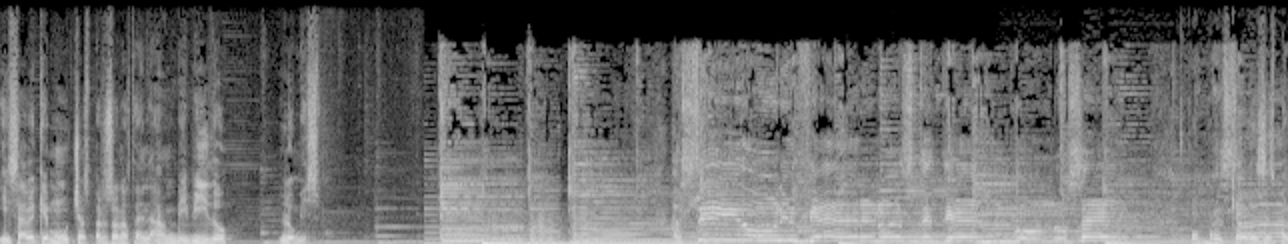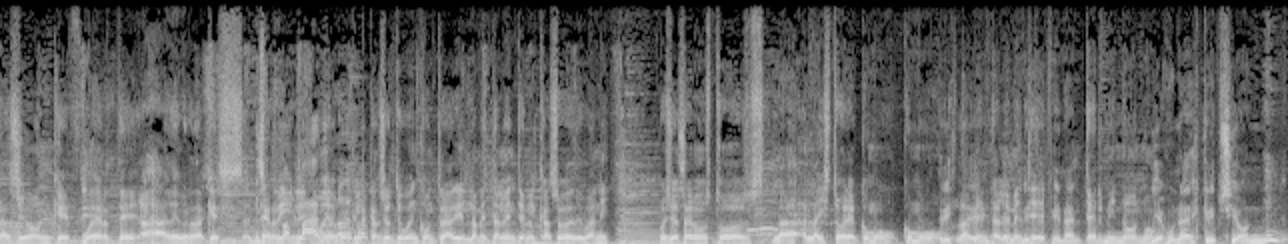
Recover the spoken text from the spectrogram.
y sabe que muchas personas también han vivido lo mismo. Ha sido un infierno este tiempo, no sé. Qué desesperación, qué fuerte. Ah, de verdad que es Y terrible, papá, ¿no? no dejó- la canción Te voy a encontrar y lamentablemente en el caso de Devani, pues ya sabemos todos la, la historia como, como lamentablemente final. terminó, ¿no? Y es una descripción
